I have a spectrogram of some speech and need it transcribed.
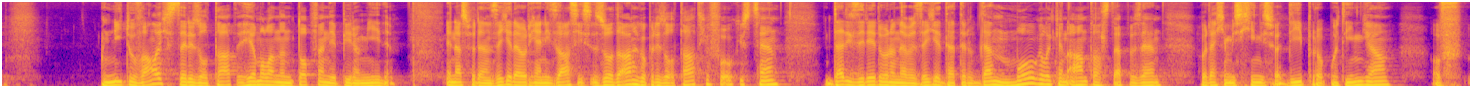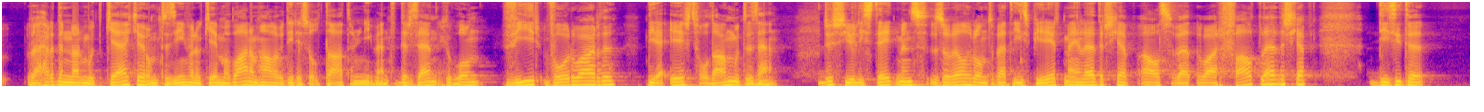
Niet toevallig de resultaten helemaal aan de top van die piramide. En als we dan zeggen dat organisaties zodanig op resultaat gefocust zijn, dat is de reden waarom we zeggen dat er dan mogelijk een aantal stappen zijn waar je misschien eens wat dieper op moet ingaan of wat harder naar moet kijken om te zien van oké, maar waarom halen we die resultaten niet? Want er zijn gewoon vier voorwaarden die dat eerst voldaan moeten zijn. Dus jullie statements, zowel rond wat inspireert mijn leiderschap als waar faalt leiderschap, die zitten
